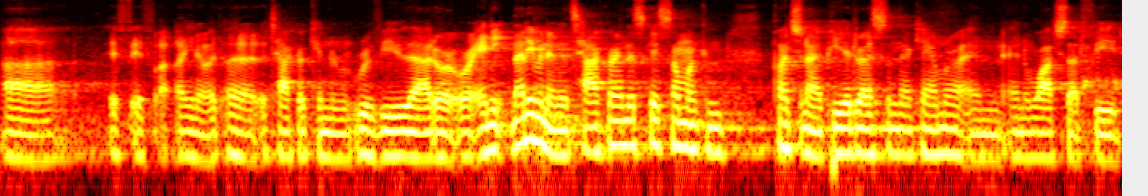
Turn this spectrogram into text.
Uh, if, if uh, you know an attacker can review that, or, or any, not even an attacker in this case, someone can punch an IP address in their camera and, and watch that feed.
